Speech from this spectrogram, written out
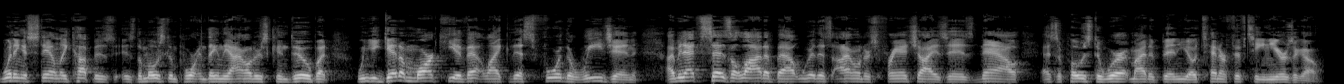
winning a Stanley Cup is, is the most important thing the Islanders can do. But when you get a marquee event like this for the region, I mean, that says a lot about where this Islanders franchise is now as opposed to where it might have been, you know, 10 or 15 years ago.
